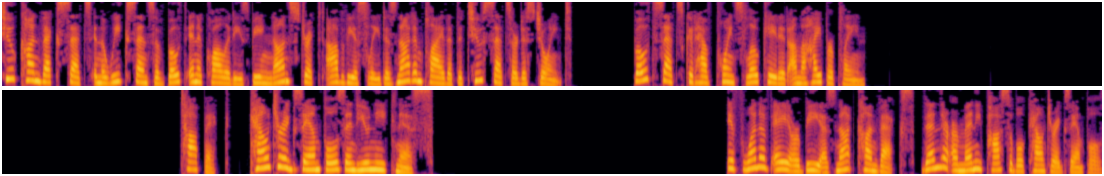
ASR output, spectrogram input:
two convex sets in the weak sense of both inequalities being non-strict obviously does not imply that the two sets are disjoint. Both sets could have points located on the hyperplane. Topic: Counterexamples and uniqueness. If one of A or B is not convex, then there are many possible counterexamples.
